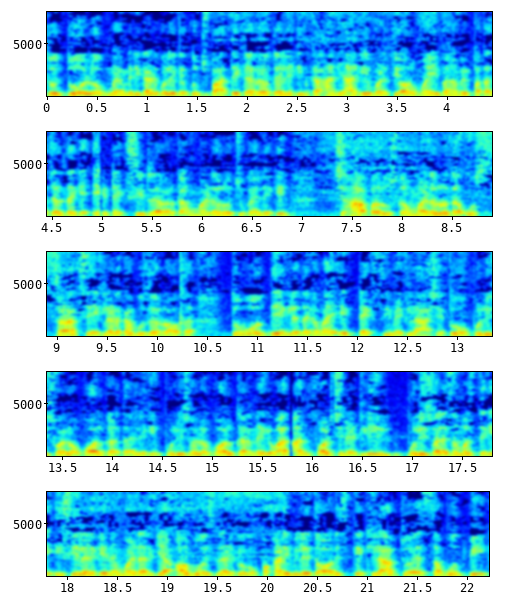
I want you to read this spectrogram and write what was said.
तो दो लोग मेमोरी कार्ड को लेकर कुछ बातें कर रहे होते हैं, लेकिन कहानी आगे बढ़ती है और वहीं पर हमें पता चलता है कि एक टैक्सी ड्राइवर का मर्डर हो चुका है। लेकिन जहाँ पर उसका मर्डर होता है उस सड़क से एक लड़का गुजर रहा होता है। तो वो देख लेता है कि भाई एक टैक्सी में एक लाश है। तो वो पुलिस वालों को कॉल करता है। लेकिन पुलिस वालों को कॉल करने के बाद अनफॉर्चुनेटली पुलिस वाले समझते कि इसी लड़के ने मर्डर किया और वो इस लड़के को पकड़ भी लेते और इसके खिलाफ जो है सबूत भी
